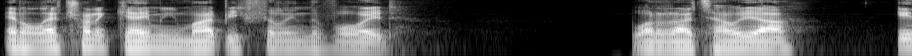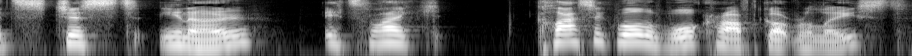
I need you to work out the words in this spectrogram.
and electronic gaming might be filling the void. What did I tell ya? It's just, you know, it's like classic World of Warcraft got released,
